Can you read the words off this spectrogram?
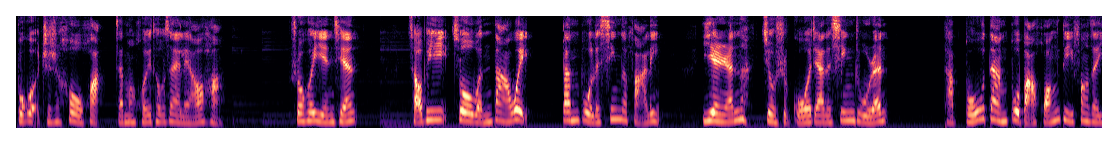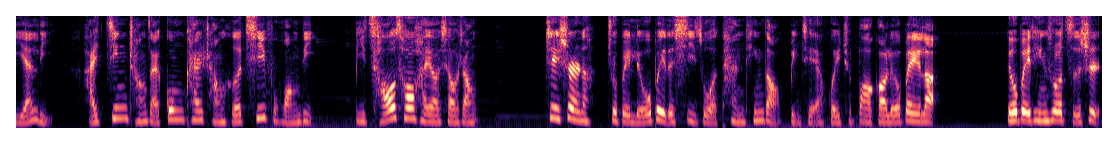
不过这是后话，咱们回头再聊哈。说回眼前，曹丕坐稳大位，颁布了新的法令，俨然呢就是国家的新主人。他不但不把皇帝放在眼里，还经常在公开场合欺负皇帝，比曹操还要嚣张。这事儿呢，就被刘备的细作探听到，并且回去报告刘备了。刘备听说此事，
